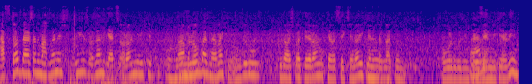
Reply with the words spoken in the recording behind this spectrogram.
70 درصد مخزنش روی سازند گچسارانیه که مملو از نمکه. اونجا رو تو دانشگاه تهران که سکشنایی که خدمتتون آورده بودیم بله. پرزنت می‌کردیم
